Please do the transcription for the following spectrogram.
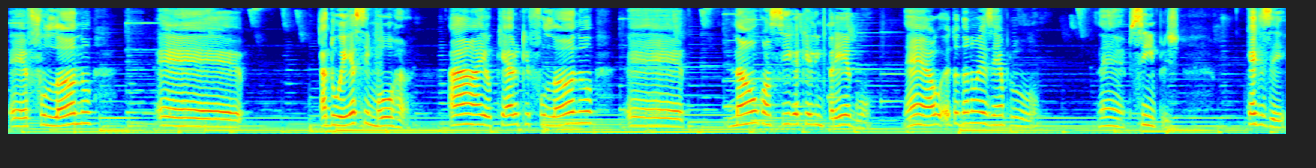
é, Fulano é, adoeça e morra. Ah, eu quero que fulano é, não consiga aquele emprego. Né? Eu estou dando um exemplo né, simples. Quer dizer,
